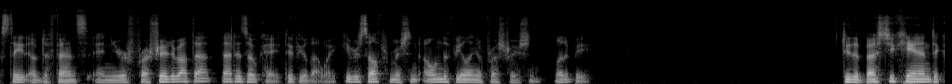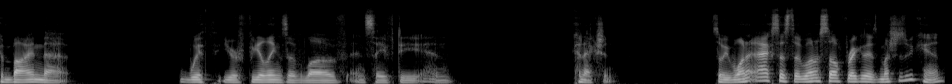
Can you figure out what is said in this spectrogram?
state of defense and you're frustrated about that, that is okay to feel that way. Give yourself permission, own the feeling of frustration, let it be do the best you can to combine that with your feelings of love and safety and connection. So we want to access that, we want to self regulate as much as we can.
